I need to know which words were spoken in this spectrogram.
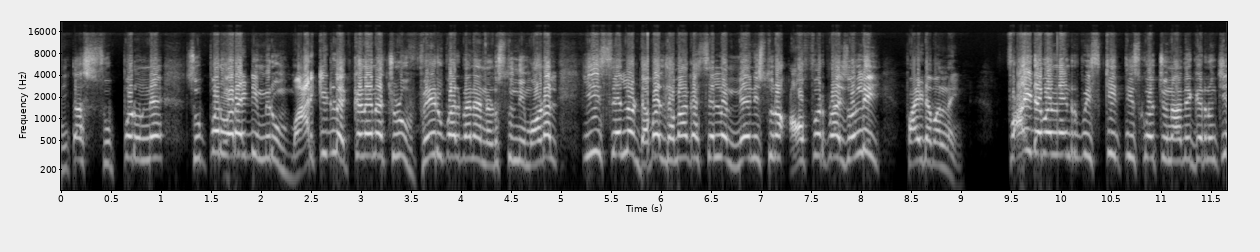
ఎంత సూపర్ ఉన్నాయి. సూపర్ వెరైటీ మీరు మార్కెట్లో ఎక్కడైనా చూడు వెయ్యి రూపాయల పైన నడుస్తుంది మోడల్ ఈ సెల్లో డబల్ ధమాకా సెల్లో నేను ఇస్తున్న offer price only five double nine five double nine రూపీస్కి తీసుకోవచ్చు నా దగ్గర నుంచి.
